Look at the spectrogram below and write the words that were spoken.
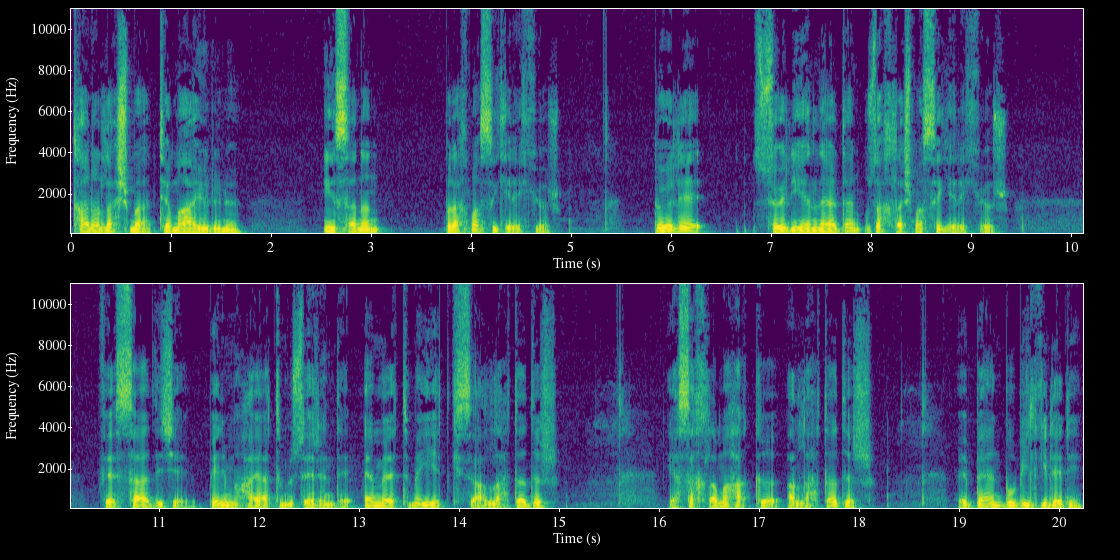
tanrılaşma temayülünü insanın bırakması gerekiyor. Böyle söyleyenlerden uzaklaşması gerekiyor. Ve sadece benim hayatım üzerinde emretme yetkisi Allah'tadır. Yasaklama hakkı Allah'tadır. Ve ben bu bilgileri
